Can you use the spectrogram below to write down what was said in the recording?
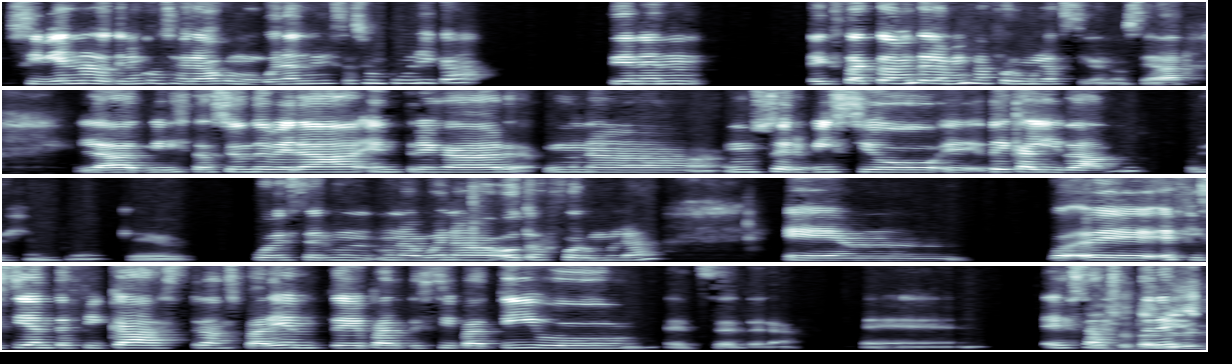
si bien no lo tienen consagrado como buena administración pública, tienen exactamente la misma formulación, o sea, la administración deberá entregar una, un servicio eh, de calidad por ejemplo, que puede ser una buena otra fórmula. Em, eh, eficiente, eficaz, transparente, participativo, etc. Eh, esas establece,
